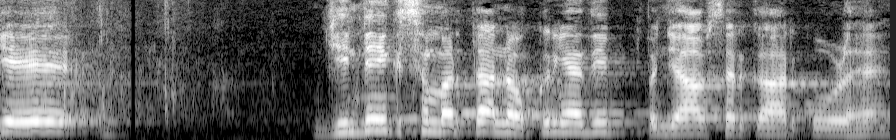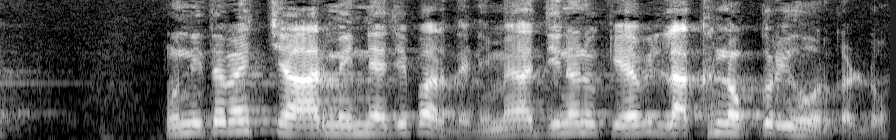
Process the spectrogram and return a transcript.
ਕਿ ਜਿੰਨੀ ਕੁ ਸਮਰੱਥਾ ਨੌਕਰੀਆਂ ਦੀ ਪੰਜਾਬ ਸਰਕਾਰ ਕੋਲ ਹੈ, ਉਨੀ ਤਾਂ ਮੈਂ 4 ਮਹੀਨਿਆਂ 'ਚ ਭਰ ਦੇਣੀ। ਮੈਂ ਅੱਜ ਇਹਨਾਂ ਨੂੰ ਕਿਹਾ ਵੀ ਲੱਖ ਨੌਕਰੀ ਹੋਰ ਕੱਢੋ।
